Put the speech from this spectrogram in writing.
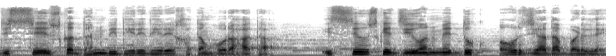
जिससे उसका धन भी धीरे धीरे खत्म हो रहा था। इससे उसके जीवन में दुख और ज़्यादा बढ़ गए।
